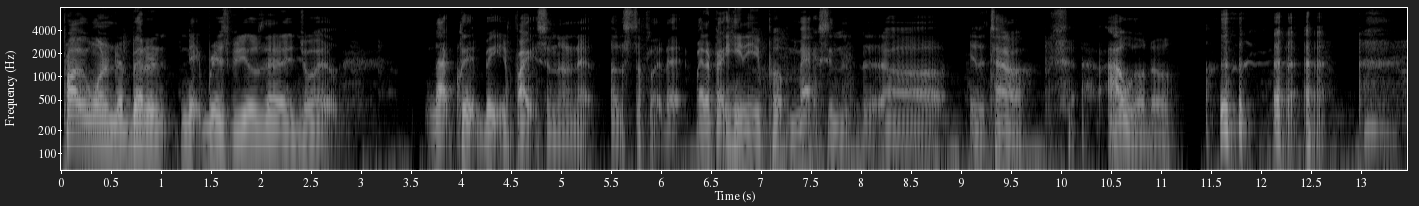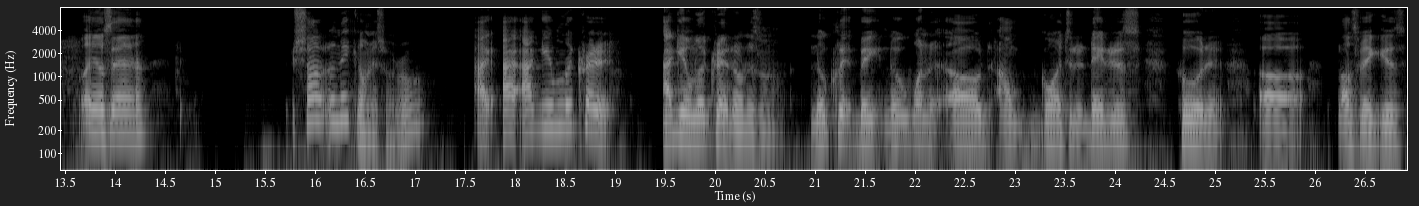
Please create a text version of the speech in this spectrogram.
probably one of the better Nick Briz videos that I enjoyed. Not clickbait and fights and of that other stuff like that. Matter of fact, he didn't even put Max in the uh in the title. I will though. well, you know what I'm saying? Shout out to Nick on this one, bro. I, I, I give him a little credit. I give him a little credit on this one. No clickbait, no one. Oh, I'm going to the dangerous hood in uh, Las Vegas.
